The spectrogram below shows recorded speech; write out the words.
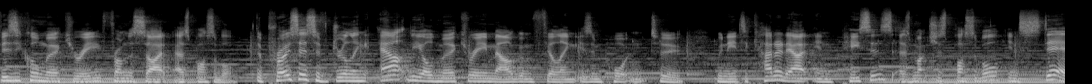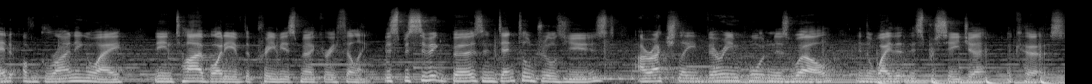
physical mercury from the site as possible. The process of drilling out the old mercury amalgam filling is important too. We need to cut it out in pieces as much as possible instead of grinding away the entire body of the previous mercury filling. The specific burrs and dental drills used are actually very important as well in the way that this procedure occurs.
